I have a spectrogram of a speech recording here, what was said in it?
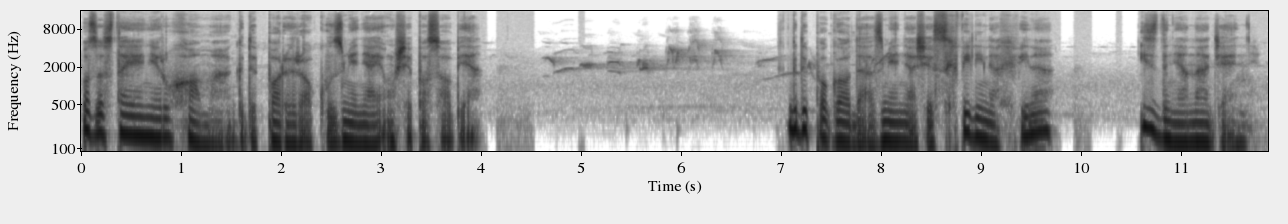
Pozostaje nieruchoma, gdy pory roku zmieniają się po sobie. Gdy pogoda zmienia się z chwili na chwilę i z dnia na dzień.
